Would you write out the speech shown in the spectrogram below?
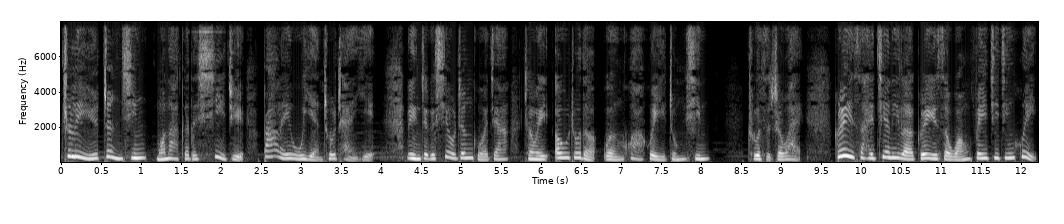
致力于振兴摩纳哥的戏剧、芭蕾舞演出产业，令这个袖珍国家成为欧洲的文化会议中心。除此之外，Grace 还建立了 Grace 王妃基金会，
